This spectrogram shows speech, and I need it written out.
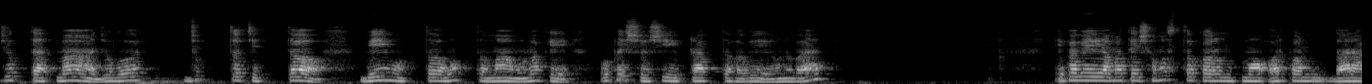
যুক্তাত্মা, যোগ যুক্ত চিত্ত বিমুক্ত, মুক্ত মা, মামাকে উপেশ্বসী প্রাপ্ত হবে। অনুবাদ এভাবে আমাদের সমস্ত কর্ম অর্পণ দ্বারা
